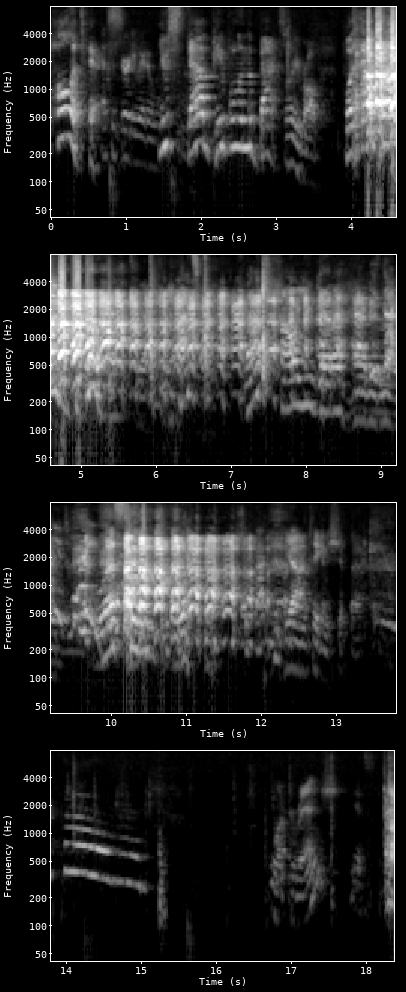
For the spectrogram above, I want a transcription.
politics. dirty way to win. You stab people in the back. Sorry, Rob. But that's how you do it. That's, that's how you get ahead in Got life. you twice. Lesson. Yeah, I'm taking the ship back. oh man. You want revenge? Yes. Oh.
